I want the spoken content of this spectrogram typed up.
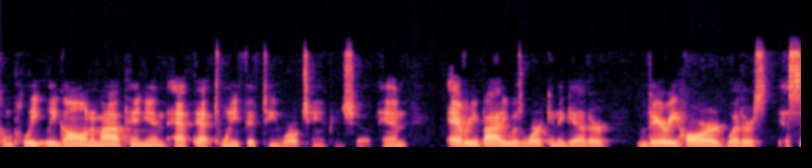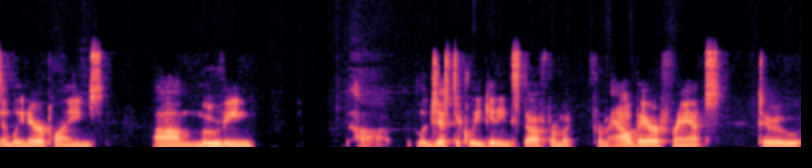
completely gone, in my opinion, at that 2015 World Championship. And everybody was working together very hard, whether it's assembling airplanes, um, moving, uh, logistically getting stuff from a, from Albert, France, to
